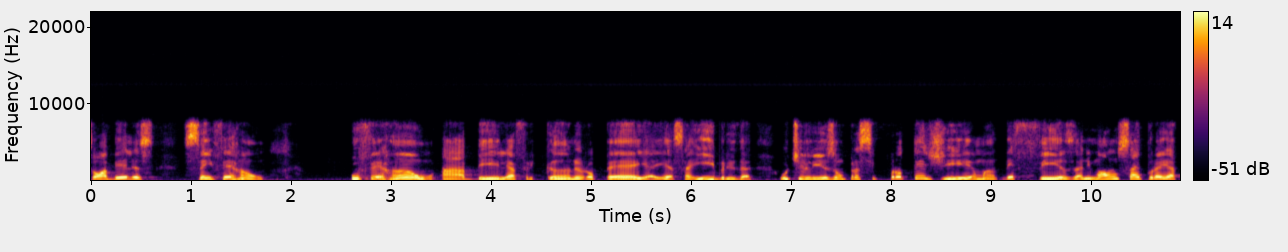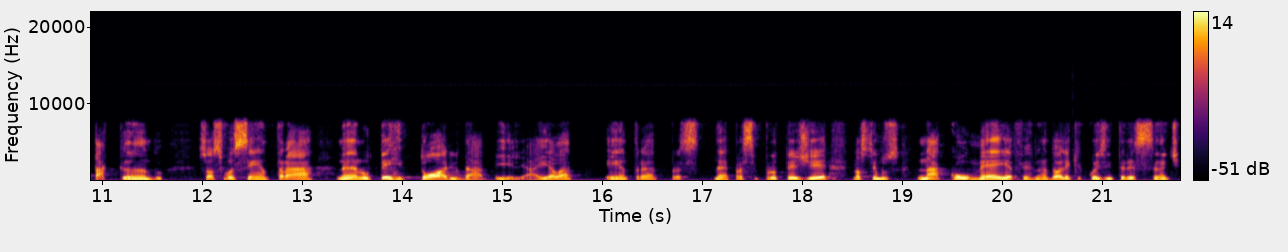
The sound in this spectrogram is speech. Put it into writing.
são abelhas sem ferrão. O ferrão, a abelha africana, europeia e essa híbrida utilizam para se proteger, é uma defesa. O animal não sai por aí atacando, só se você entrar né, no território da abelha. Aí ela entra para né, se proteger. Nós temos na colmeia, Fernanda, olha que coisa interessante.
